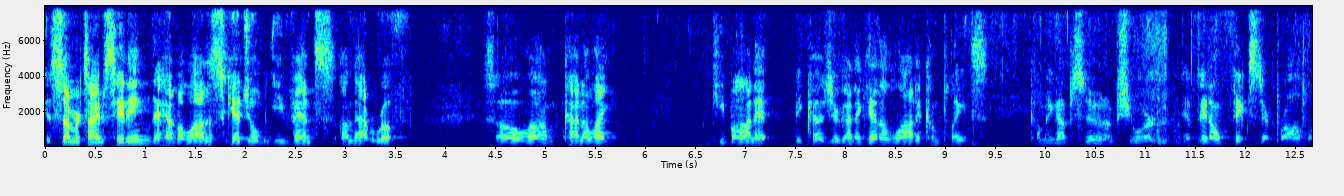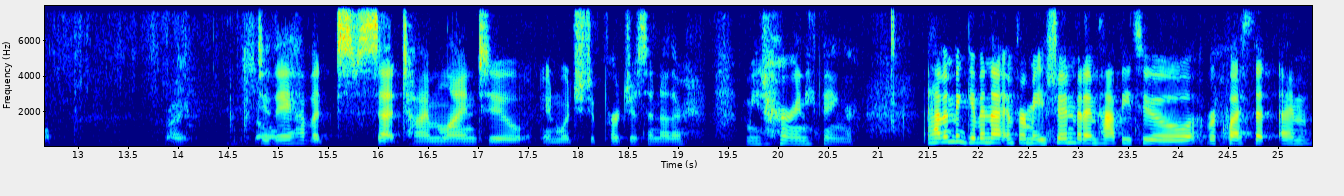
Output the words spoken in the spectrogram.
it's summertime's hitting, they have a lot of scheduled events on that roof. So, um, kind of like, keep on it, because you're gonna get a lot of complaints coming up soon, I'm sure, if they don't fix their problem. Right? Do they have a t- set timeline to, in which to purchase another meter or anything? or- I haven't been given that information, but I'm happy to request that I'm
